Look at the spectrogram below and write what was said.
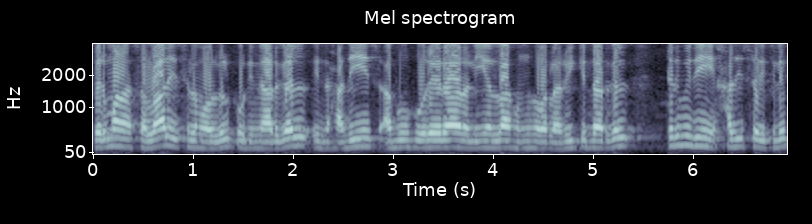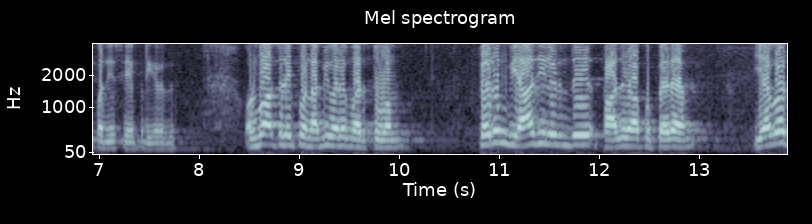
பெருமான சல்லா அலிஸ்லாம் அவர்கள் கூறினார்கள். இந்த ஹதீஸ் அபு ஹுரேரா அலி அல்லா அவர்கள் அறிவிக்கின்றார்கள். திருமிதி ஹதீஸ் ஷரீஃபிலே பதிவு செய்யப்படுகிறது. ஒன்பதாவது தலைப்பு நபி வழி மருத்துவம். பெரும் வியாதியிலிருந்து பாதுகாப்பு பெற எவர்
